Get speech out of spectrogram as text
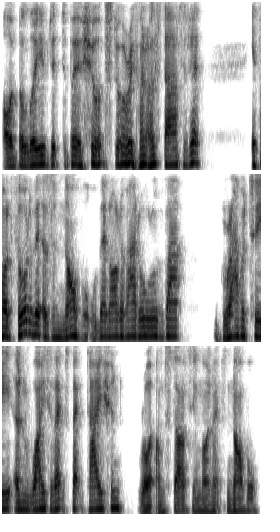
I believed it to be a short story when I started it. If I'd thought of it as a novel, then I'd have had all of that gravity and weight of expectation. Right, I'm starting my next novel.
